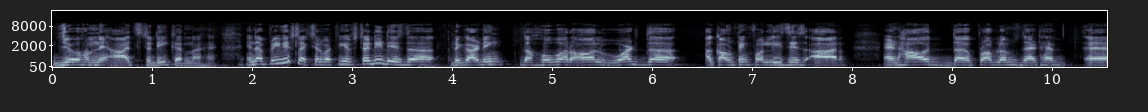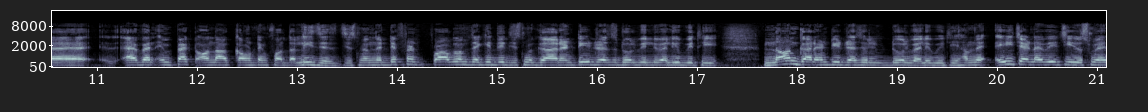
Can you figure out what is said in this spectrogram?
जो हमने आज study करना है. In the previous lecture, what we have studied is the regarding the overall what the accounting for leases are and how the problems that have uh, have an impact on the accounting for the leases जिसमें हमने different problems देखी थी जिसमें guaranteed residual value भी थी non guaranteed residual value भी थी हमने each and every चीज उसमें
